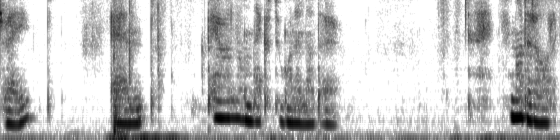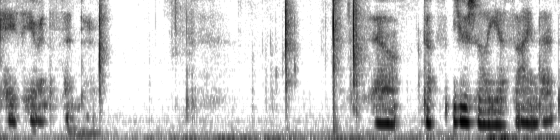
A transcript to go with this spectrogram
straight and parallel next to one another. It's not at all the case here in the center. So that's usually a sign that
